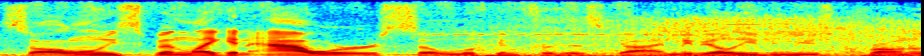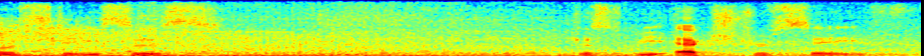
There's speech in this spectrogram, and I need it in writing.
So I'll only spend like an hour or so looking for this guy. Maybe I'll even use Chronostasis. Just to be extra safe.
